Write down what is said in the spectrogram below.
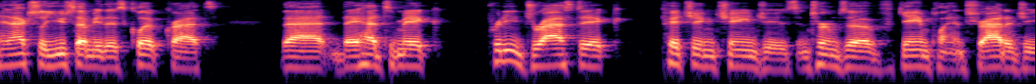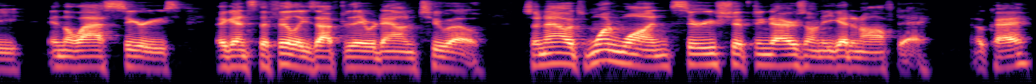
and actually you sent me this clip, Kratz, that they had to make pretty drastic pitching changes in terms of game plan strategy in the last series against the Phillies after they were down 2-0. So now it's 1-1, series shifting to Arizona, you get an off day, okay?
